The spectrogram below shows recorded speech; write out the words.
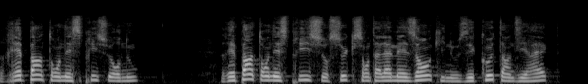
Répands ton esprit sur nous. Répands ton esprit sur ceux qui sont à la maison, qui nous écoutent en direct,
